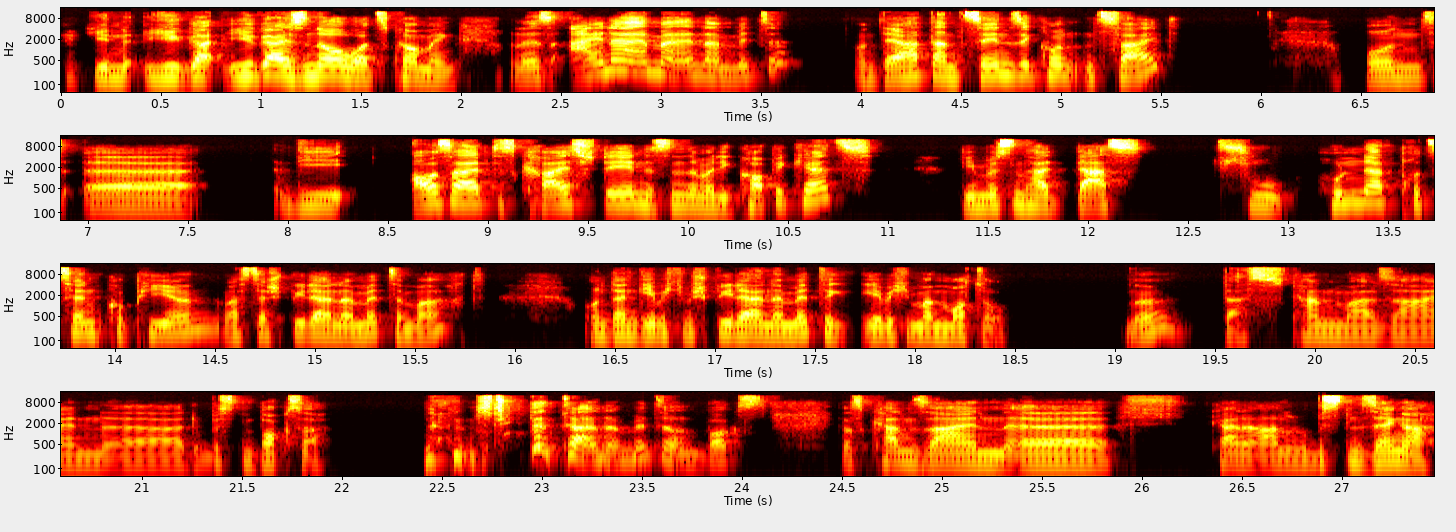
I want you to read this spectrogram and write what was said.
You, you, you guys know what's coming. Und dann ist einer immer in der Mitte und der hat dann 10 Sekunden Zeit. Und äh, die außerhalb des Kreises stehen, das sind immer die Copycats, die müssen halt das zu 100% kopieren, was der Spieler in der Mitte macht und dann gebe ich dem Spieler in der Mitte, gebe ich ihm ein Motto. Ne? Das kann mal sein, äh, du bist ein Boxer. dann steht er da in der Mitte und boxt. Das kann sein, äh, keine Ahnung, du bist ein Sänger.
